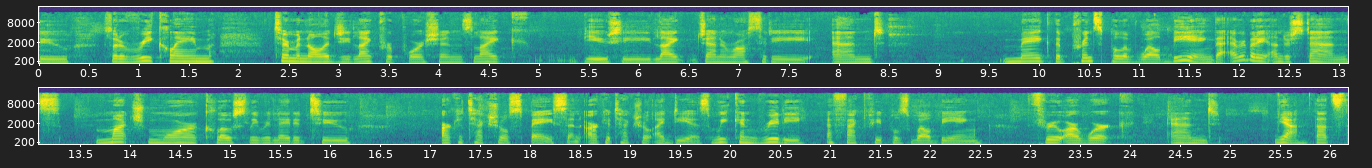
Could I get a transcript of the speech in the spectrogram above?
to sort of reclaim terminology like proportions, like beauty, like generosity, and make the principle of well being that everybody understands much more closely related to architectural space and architectural ideas. We can really affect people's well being through our work and yeah, that's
